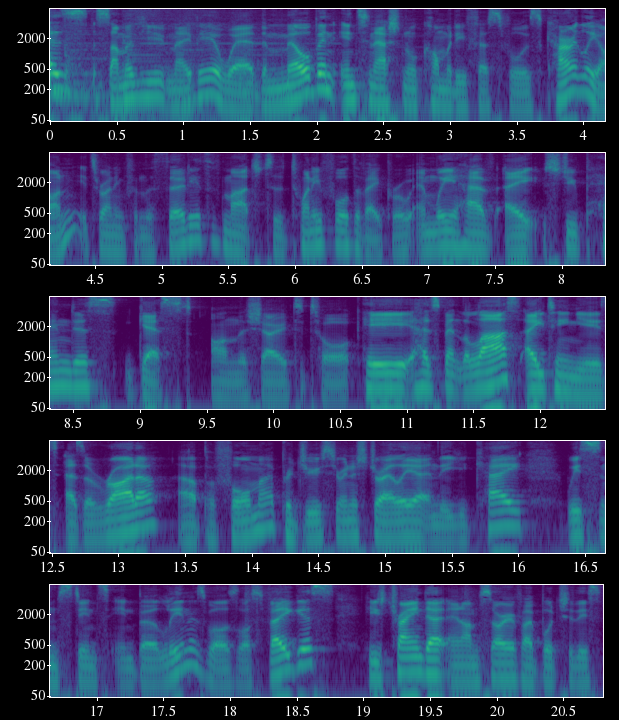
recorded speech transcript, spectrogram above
As some of you may be aware, the Melbourne International Comedy Festival is currently on. It's running from the 30th of March to the 24th of April, and we have a stupendous guest on the show to talk. He has spent the last 18 years as a writer, a performer, producer in Australia and the UK, with some stints in Berlin as well as Las Vegas. He's trained at, and I'm sorry if I butcher this,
